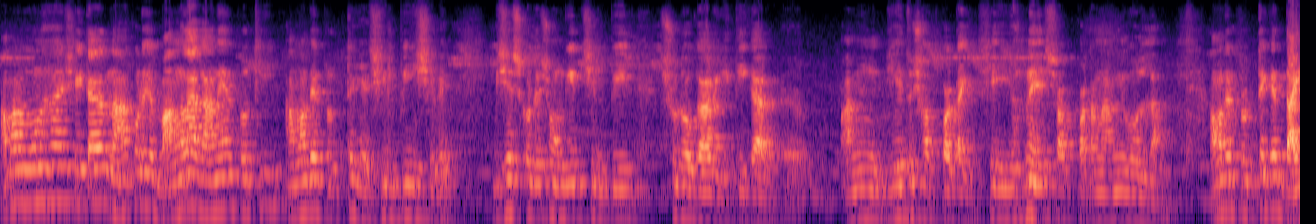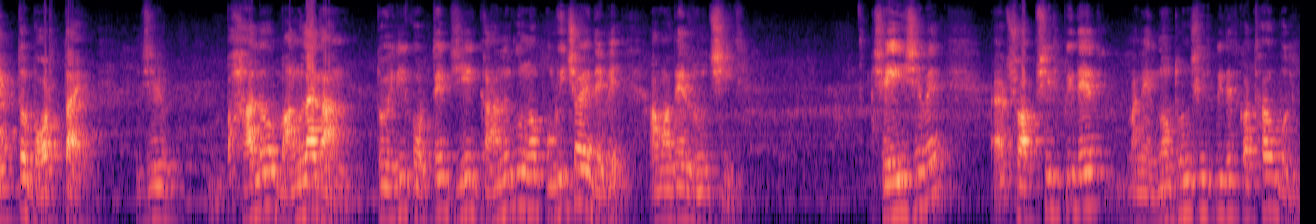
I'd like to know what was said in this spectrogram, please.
আমার মনে হয় সেটা না করে বাংলা গানের প্রতি আমাদের প্রত্যেকে শিল্পী হিসেবে, বিশেষ করে সংগীত শিল্পী, সুরকার, গীতিকার আমি যেহেতু সব কটাই সেই জন্যে সব কটা আমি বললাম। আমাদের প্রত্যেকের দায়িত্ব বর্তায় যে ভালো বাংলা গান তৈরি করতে যে গানগুলো পরিচয় দেবে আমাদের রুচির সেই হিসেবে সব শিল্পীদের মানে নতুন শিল্পীদের কথাও বলি।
